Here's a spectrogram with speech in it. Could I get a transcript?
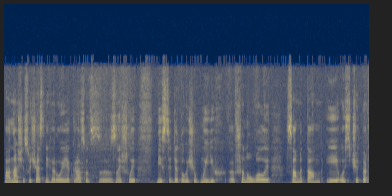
а наші сучасні герої якраз от знайшли місце для того, щоб ми їх вшановували саме там. І ось 4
